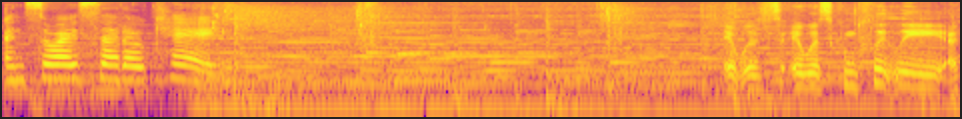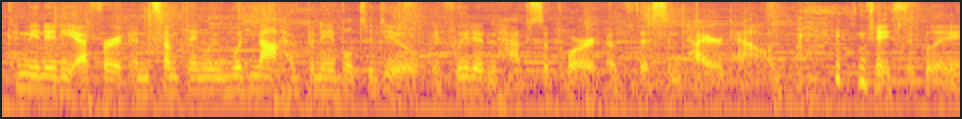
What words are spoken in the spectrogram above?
And so I said, okay. It was, it was completely a community effort and something we would not have been able to do if we didn't have support of this entire town, basically.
